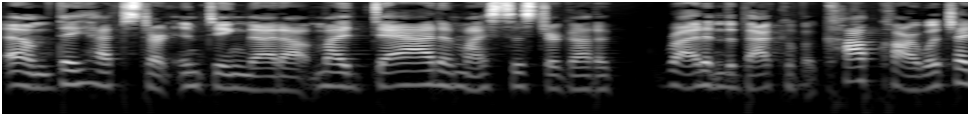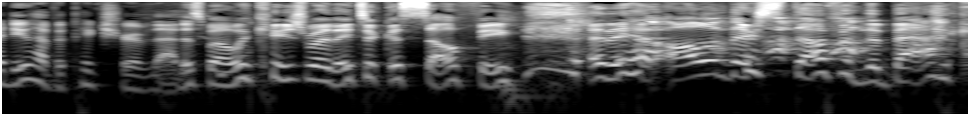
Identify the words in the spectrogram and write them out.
um, they have to start emptying that out. My dad and my sister got a ride in the back of a cop car, which I do have a picture of that as well. In case where they took a selfie and they had all of their stuff in the back.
